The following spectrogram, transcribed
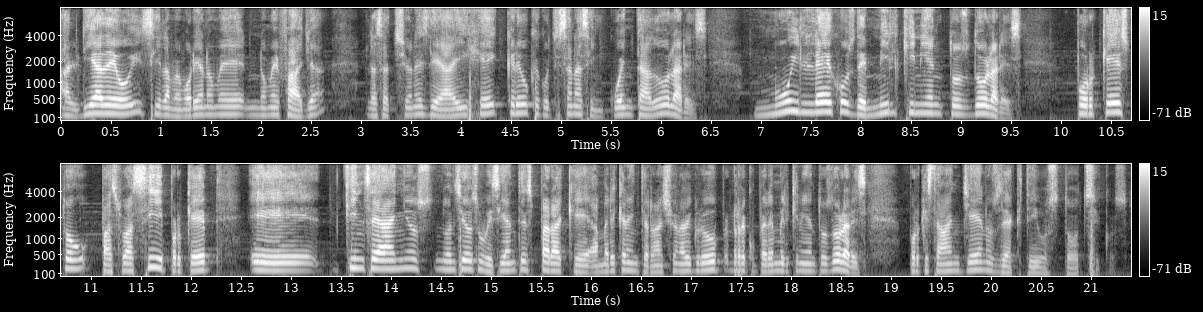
Al día de hoy, si la memoria no me, no me falla, las acciones de AIG creo que cotizan a 50 dólares, muy lejos de 1.500 dólares. ¿Por qué esto pasó así? Porque eh, 15 años no han sido suficientes para que American International Group recupere 1.500 dólares, porque estaban llenos de activos tóxicos.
